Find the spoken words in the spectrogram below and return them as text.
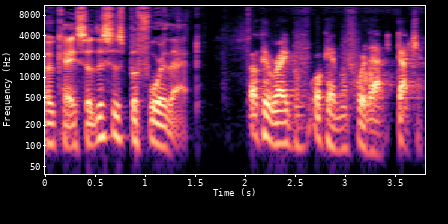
Okay, so this is before that. Okay, right. Before, okay, before that, gotcha.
